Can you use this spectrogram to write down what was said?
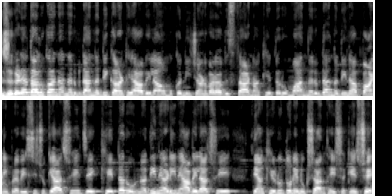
ઝઘડિયા તાલુકાના નર્મદા નદી કાંઠે આવેલા અમુક નીચાણવાળા વિસ્તારના ખેતરોમાં નર્મદા નદીના પાણી પ્રવેશી ચૂક્યા છે. જે ખેતરો નદીને અડીને આવેલા છે, ત્યાં ખેડૂતોને નુકસાન થઈ શકે છે.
